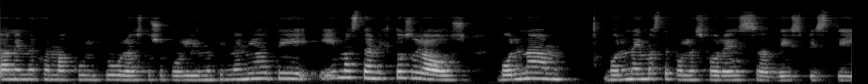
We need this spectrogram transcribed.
αν είναι θέμα κουλτούρας τόσο πολύ, με την έννοια ότι είμαστε ανοιχτός λαός. Μπορεί να, μπορεί να είμαστε πολλές φορές δύσπιστοι,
